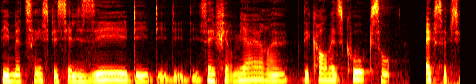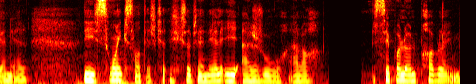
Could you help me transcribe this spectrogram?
des médecins spécialisés, des, des, des infirmières, hein, des corps médicaux qui sont exceptionnels des soins qui sont exceptionnels et à jour. Alors, c'est pas là le problème.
